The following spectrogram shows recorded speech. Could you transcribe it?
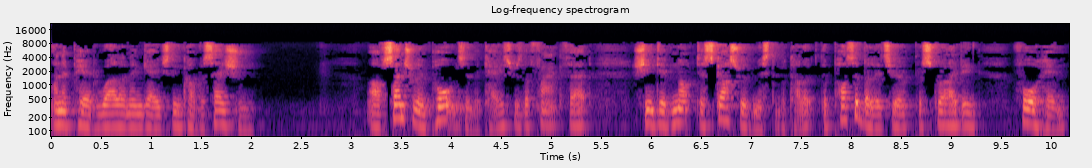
and appeared well and engaged in conversation. Of central importance in the case was the fact that she did not discuss with Mr. McCulloch the possibility of prescribing for him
